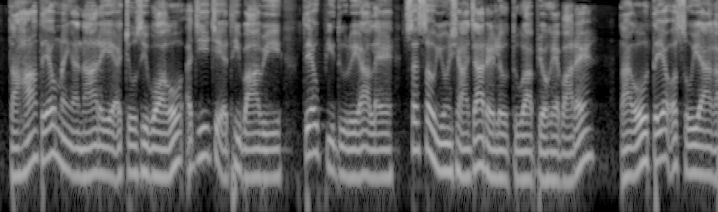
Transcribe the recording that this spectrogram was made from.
။ဒါဟာတရုတ်နိုင်ငံသားတွေရဲ့အကျိုးစီးပွားကိုအကြီးအကျယ်အထိပါပြီးတရုတ်ပြည်သူတွေကလည်းဆက်ဆုပ်ယွန်ရှာကြတယ်လို့သူကပြောခဲ့ပါတယ်။ဒါကိုတရုတ်အစိုးရက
